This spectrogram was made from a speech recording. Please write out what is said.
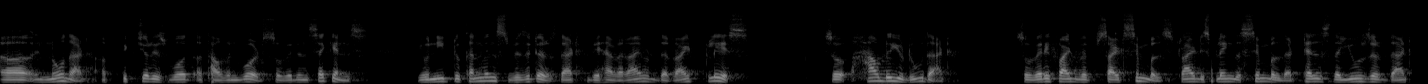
uh, know that a picture is worth a thousand words. So within seconds, you need to convince visitors that they have arrived at the right place. So how do you do that? So verified website symbols, try displaying the symbol that tells the user that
